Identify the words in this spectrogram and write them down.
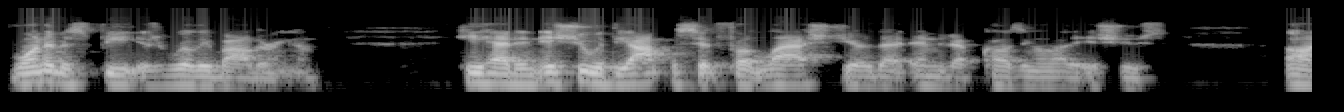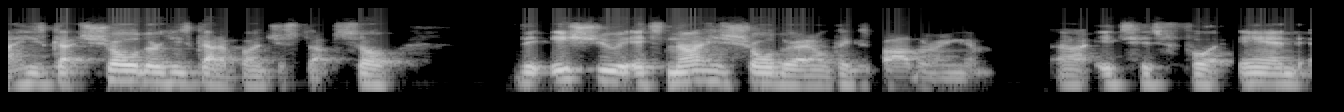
one of his feet is really bothering him. He had an issue with the opposite foot last year that ended up causing a lot of issues. Uh, he's got shoulder. He's got a bunch of stuff. So the issue, it's not his shoulder. I don't think is bothering him uh, it's his foot. And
